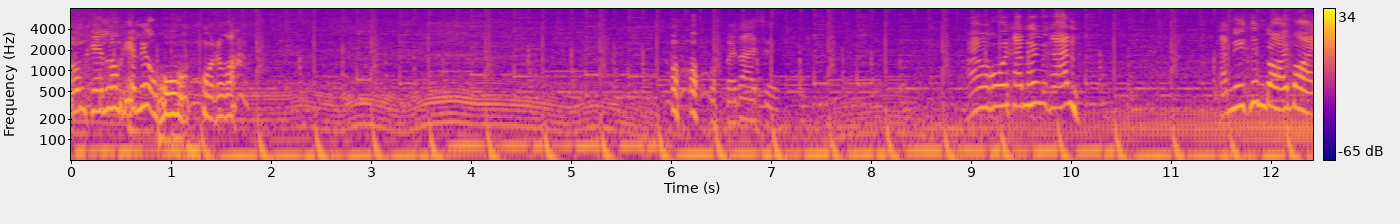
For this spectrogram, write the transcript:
ลงเข็นลงเข็นนี่โอ้โหโหดนะวะไปได้เฉยเอาโอ้ยคันให้ไปคัน คันนี้ขึ้นดอยบ่อย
